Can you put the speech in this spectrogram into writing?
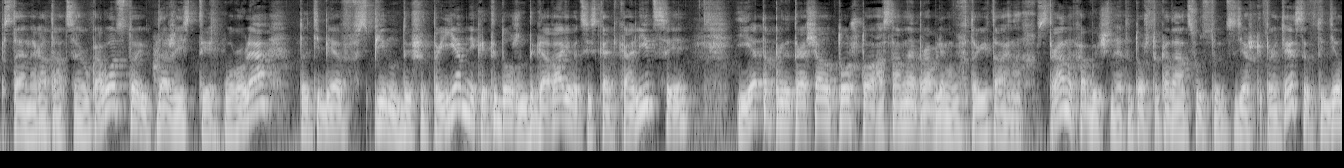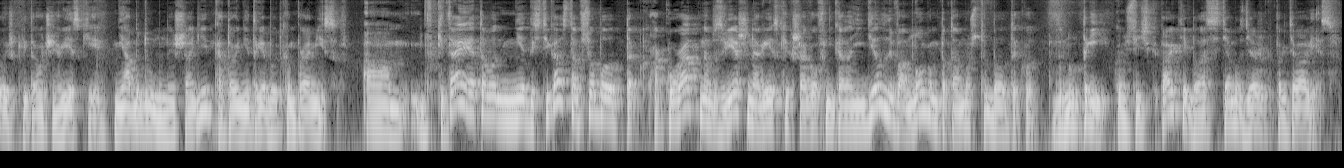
постоянная ротация руководства. И даже если ты у руля, то тебе в спину дышит преемник, и ты должен договариваться, искать коалиции. И это предотвращало то, что основная проблема в авторитарности глобальных странах обычно, это то, что когда отсутствуют сдержки протестов, ты делаешь какие-то очень резкие, необдуманные шаги, которые не требуют компромиссов. А в Китае этого не достигалось, там все было так аккуратно, взвешенно, резких шагов никогда не делали, во многом потому, что было так вот внутри коммунистической партии была система сдержек и противовесов.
